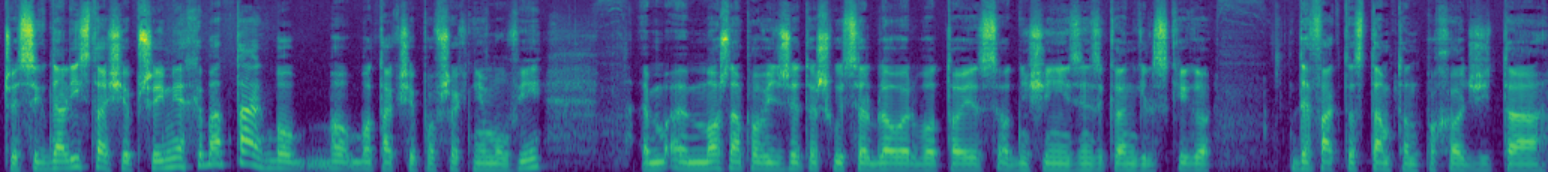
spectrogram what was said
Czy sygnalista się przyjmie? Chyba tak, bo, bo, bo tak się powszechnie mówi. Można powiedzieć, że też whistleblower, bo to jest odniesienie z języka angielskiego, de facto stamtąd pochodzi ta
